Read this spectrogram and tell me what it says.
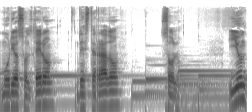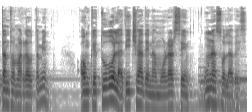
Murió soltero, desterrado, solo, y un tanto amargado también, aunque tuvo la dicha de enamorarse una sola vez.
